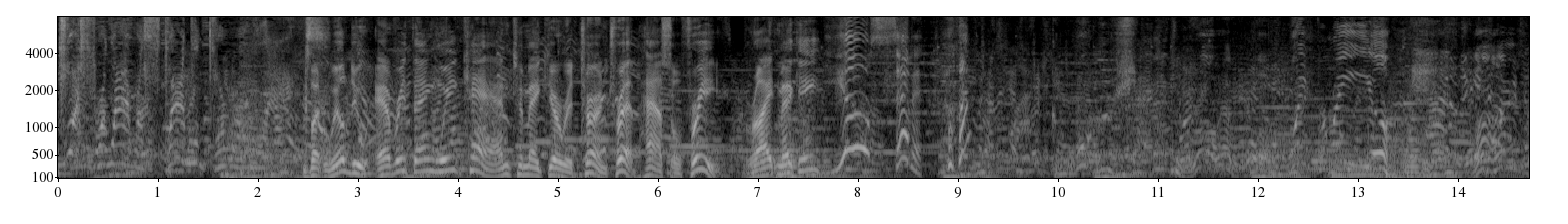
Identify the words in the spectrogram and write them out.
just what I was starting to realize. But we'll do everything we can to make your return trip hassle free. Right, Mickey? You said it. Wait for me.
